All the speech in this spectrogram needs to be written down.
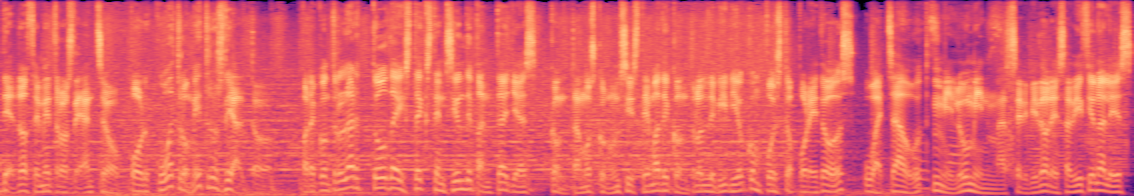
de 12 metros de ancho por 4 metros de alto. Para controlar toda esta extensión de pantallas, contamos con un sistema de control de vídeo compuesto por E2, Watchout, Milumin más servidores adicionales,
